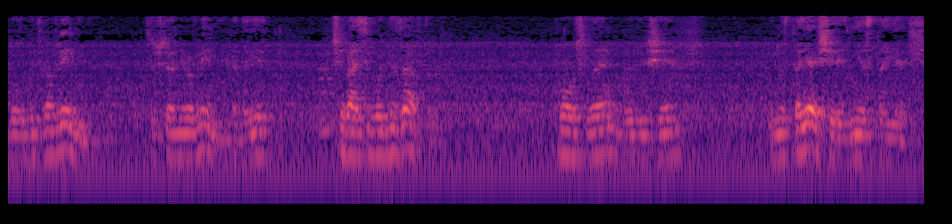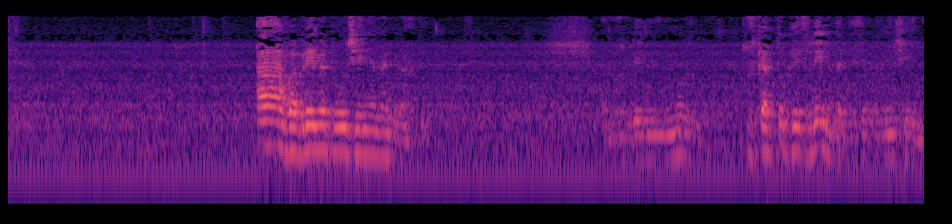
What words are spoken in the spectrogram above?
должен быть во времени, существование во времени, когда есть вчера, сегодня, завтра. Прошлое, будущее и настоящее, не стоящее. А во время получения награды времени не может быть. Потому что как только есть время, так есть ограничение.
